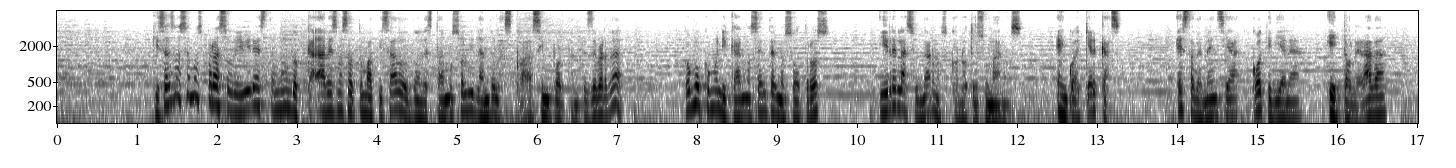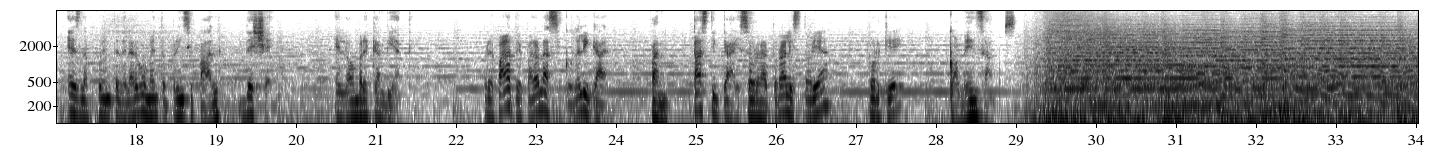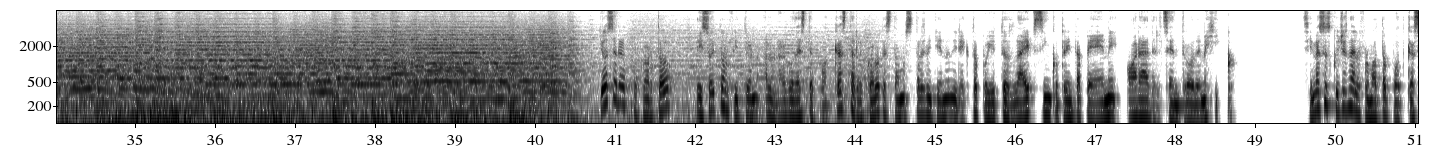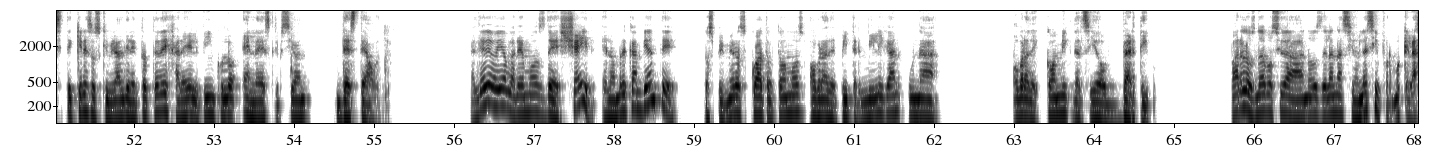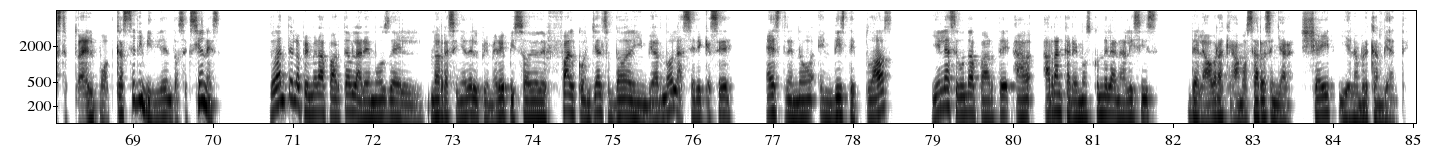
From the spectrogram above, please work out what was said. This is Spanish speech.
Quizás lo hacemos para sobrevivir a este mundo cada vez más automatizado donde estamos olvidando las cosas importantes de verdad, cómo comunicarnos entre nosotros y relacionarnos con otros humanos. En cualquier caso, esta demencia cotidiana y tolerada es la fuente del argumento principal de Shane, el hombre cambiante. Prepárate para una psicodélica, fantástica y sobrenatural historia, porque comenzamos. Yo el Corto y soy tu anfitrión a lo largo de este podcast. Te recuerdo que estamos transmitiendo en directo por YouTube Live 5:30 pm hora del centro de México. Si no se escuchas en el formato podcast y te quieres suscribir al directo, te dejaré el vínculo en la descripción de este audio. El día de hoy hablaremos de Shade, el hombre cambiante, los primeros cuatro tomos, obra de Peter Milligan, una obra de cómic del sello Vertigo. Para los nuevos ciudadanos de la nación les informo que la estructura del podcast se divide en dos secciones. Durante la primera parte hablaremos de la reseña del primer episodio de Falcon y el Soldado del Invierno, la serie que se estrenó en Disney Plus. Y en la segunda parte arrancaremos con el análisis de la obra que vamos a reseñar, Shade y el hombre cambiante.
